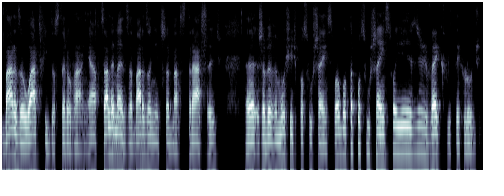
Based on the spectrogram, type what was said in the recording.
bardzo łatwi do sterowania, wcale nawet za bardzo nie trzeba straszyć, e, żeby wymusić posłuszeństwo, bo to posłuszeństwo jest gdzieś we krwi tych ludzi.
